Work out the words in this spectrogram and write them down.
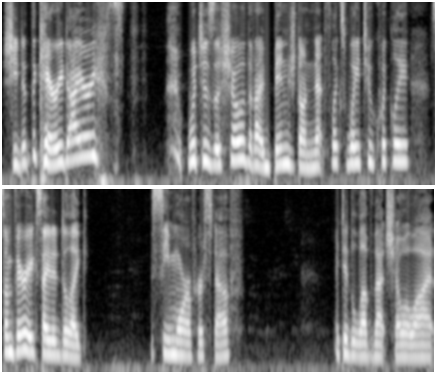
she did the Carrie Diaries, which is a show that I binged on Netflix way too quickly. So I'm very excited to like see more of her stuff. I did love that show a lot.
